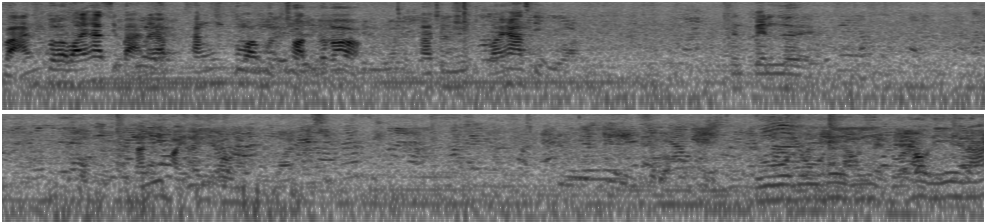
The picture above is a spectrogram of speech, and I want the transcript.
หวานตัว 150 บาทนะครับ ทั้ง ตัวหมึกช็อตแล้วก็ราชินิ150เป็นๆเลยอันนี้หอยนางรมดูดูนี่นี่ตัวเท่านี้นะ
